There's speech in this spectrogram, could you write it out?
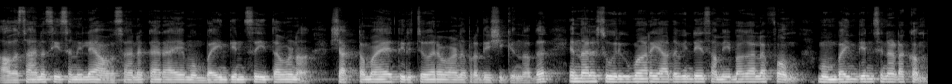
അവസാന സീസണിലെ അവസാനക്കാരായ മുംബൈ ഇന്ത്യൻസ് ഇത്തവണ ശക്തമായ തിരിച്ചുവരവാണ് പ്രതീക്ഷിക്കുന്നത്. എന്നാൽ സൂര്യകുമാർ യാദവിന്റെ സമീപകാല ഫോം മുംബൈ ഇന്ത്യൻസിനടക്കം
